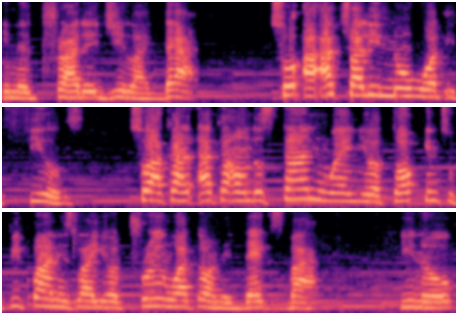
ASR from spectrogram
in a tragedy like that. So I actually know what it feels. So I can I can understand when you're talking to people and it's like you're throwing water on a deck's back. You know,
